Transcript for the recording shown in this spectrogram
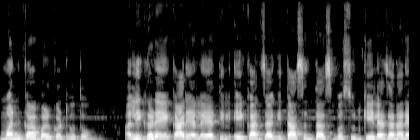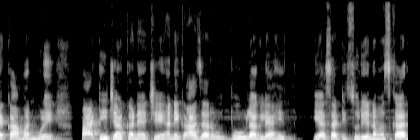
मनका बळकट होतो? अलीकडे कार्यालयातील एकाच जागी तासन तास बसून केल्या जाणाऱ्या कामांमुळे पाठीच्या कण्याचे अनेक आजार उद्भवू लागले आहेत. यासाठी सूर्यनमस्कार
